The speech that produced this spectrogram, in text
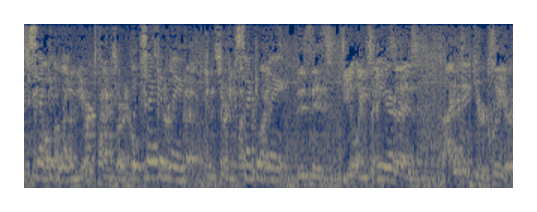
secondly, a New York Times article but secondly, concerning, concerning secondly, business dealings, and he says, "I think you're clear."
